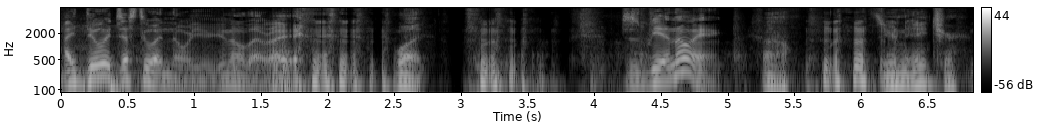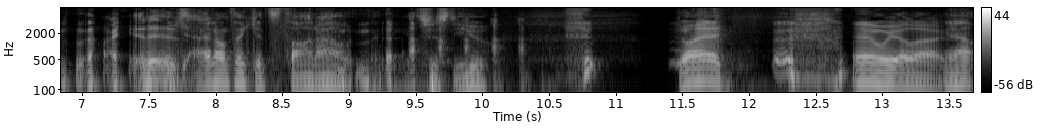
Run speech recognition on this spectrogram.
I do it just to annoy you. You know that, right? What? just be annoying. Oh, it's your nature. it is. I don't think it's thought out. I think it's just you. Go ahead. And we alive. Yeah.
